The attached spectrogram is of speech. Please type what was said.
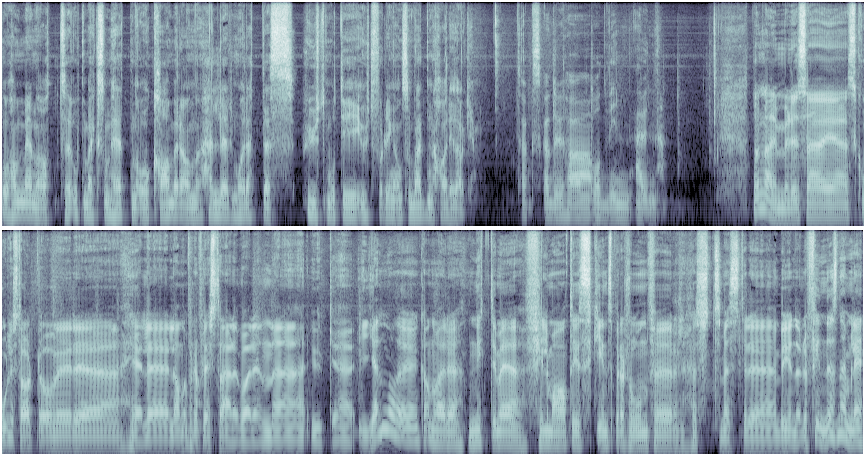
Og Han mener at oppmerksomheten og kameraene heller må rettes ut mot de utfordringene som verden har i dag. Takk skal du ha, Oddvin Aune. Nå nærmer det seg skolestart over eh, hele landet. For de fleste er det bare en eh, uke igjen, og det kan være nyttig med filmatisk inspirasjon før høstsemesteret begynner. Det finnes nemlig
